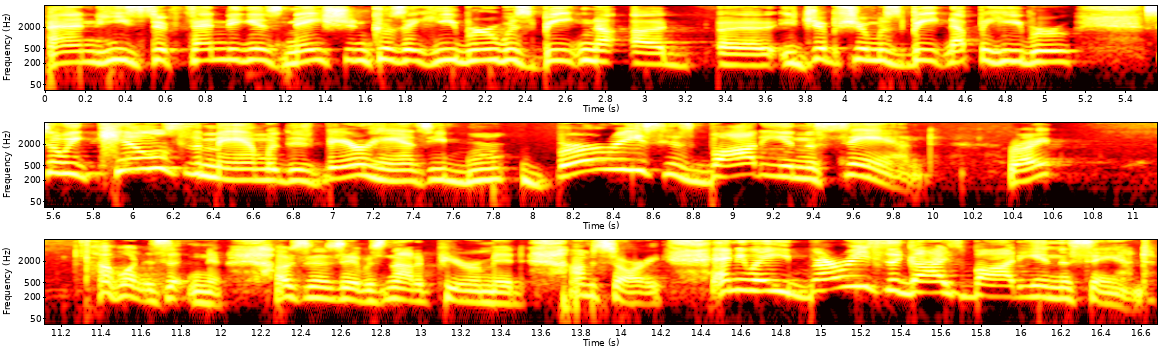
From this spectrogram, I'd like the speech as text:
And he's defending his nation because a Hebrew was beaten, a, uh, a, uh, Egyptian was beaten up a Hebrew. So he kills the man with his bare hands. He buries his body in the sand, right? I want to say, no, I was going to say it was not a pyramid. I'm sorry. Anyway, he buries the guy's body in the sand.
